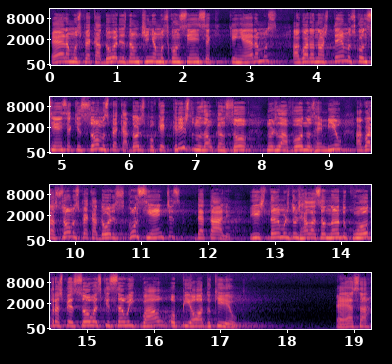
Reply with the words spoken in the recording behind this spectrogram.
Éramos pecadores, não tínhamos consciência de quem éramos, Agora nós temos consciência que somos pecadores porque Cristo nos alcançou, nos lavou, nos remiu. Agora somos pecadores conscientes, detalhe, e estamos nos relacionando com outras pessoas que são igual ou pior do que eu. É essa,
